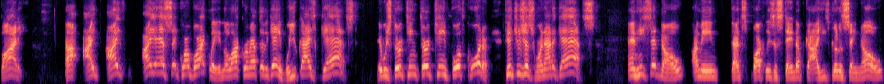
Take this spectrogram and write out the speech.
body. Uh, I I I asked Saquon Barkley in the locker room after the game, were you guys gassed? It was 13 13, fourth quarter. Did you just run out of gas? And he said, no. I mean, that's Barkley's a stand up guy. He's going to say no.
